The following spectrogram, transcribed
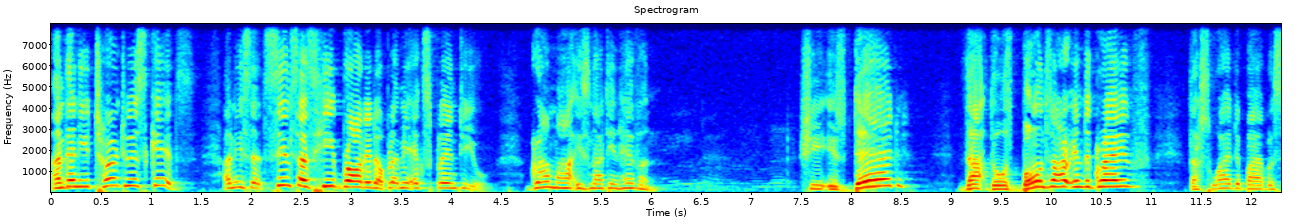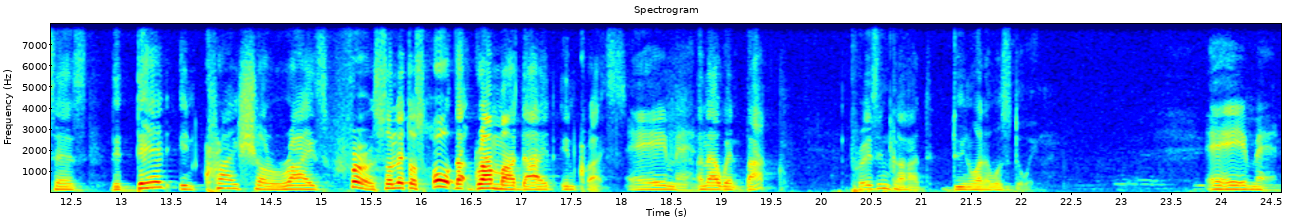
And then he turned to his kids and he said, Since as he brought it up, let me explain to you. Grandma is not in heaven. She is dead. That those bones are in the grave. That's why the Bible says the dead in Christ shall rise first. So let us hope that grandma died in Christ. Amen. And I went back, praising God, doing what I was doing. Amen.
